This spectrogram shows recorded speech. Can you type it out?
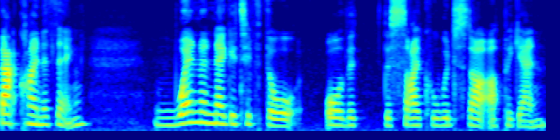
that kind of thing. When a negative thought or the, the cycle would start up again,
